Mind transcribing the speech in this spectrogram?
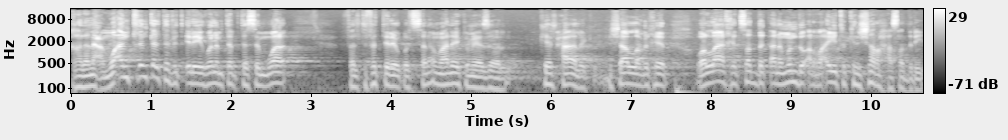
قال نعم. وأنت لم تلتفت إليه ولم تبتسم و... فالتفت إليه وقلت السلام عليكم يا زول. كيف حالك؟ إن شاء الله بخير. والله يا أخي تصدق أنا منذ أن رأيتك انشرح صدري.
